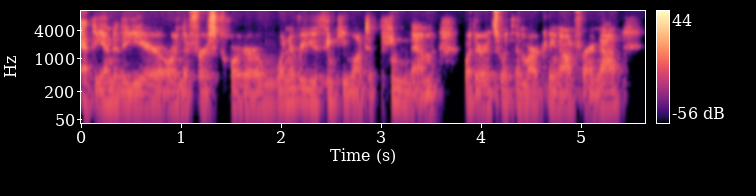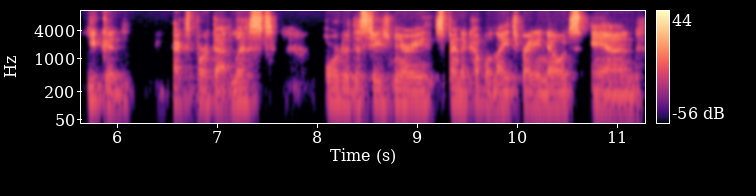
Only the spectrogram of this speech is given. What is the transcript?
at the end of the year or in the first quarter, or whenever you think you want to ping them, whether it's with a marketing offer or not, you could export that list, order the stationery, spend a couple nights writing notes, and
